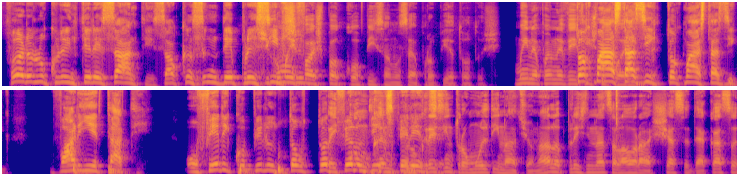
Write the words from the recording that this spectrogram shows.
fără lucruri interesante sau când sunt Și depresivi. cum îi faci pe copii să nu se apropie totuși? Mâine pe vei fi și Tocmai tu asta părinte. zic, tocmai asta zic. Varietate. Oferi copilul tău tot Păi felul cum de când experiențe. lucrezi într-o multinațională, pleci dimineața la ora 6 de acasă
